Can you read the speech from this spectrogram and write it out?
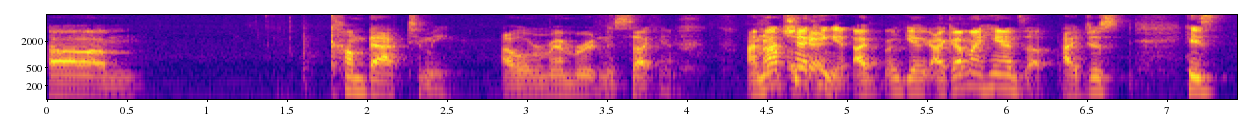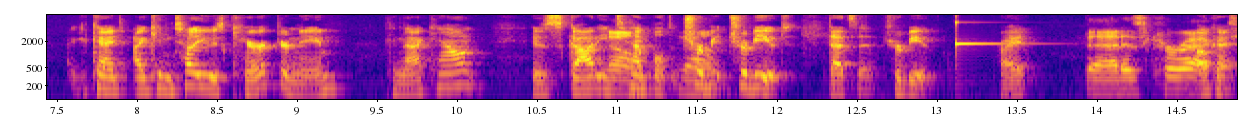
Um, come back to me. I will remember it in a second. I'm not checking Okay. it. I, I got my hands up. I just his. Can I, I can tell you his character name. Can that count? Is Scotty No, Templeton no. tribute? Tribute. That's it. Tribute. Right. That is correct. Okay.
